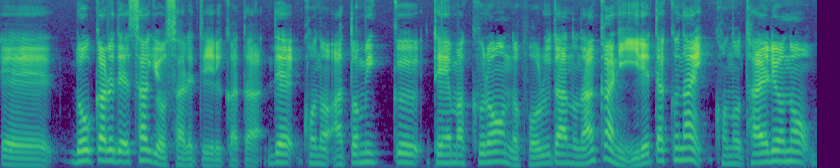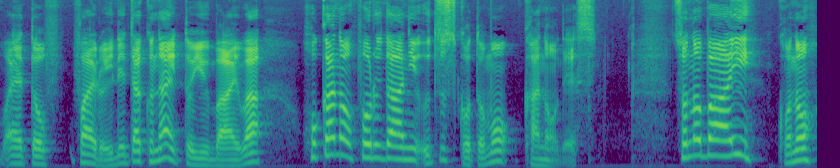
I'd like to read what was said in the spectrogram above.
えー、ローカルで作業されている方で、このアトミックテーマクローンのフォルダの中に入れたくない、この大量の、えーと、ファイルを入れたくないという場合は、他のフォルダに移すことも可能です。その場合、この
